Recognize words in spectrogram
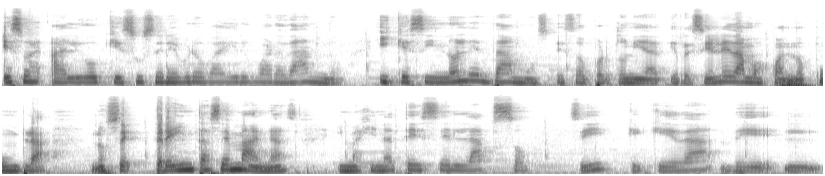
eso es algo que su cerebro va a ir guardando y que si no le damos esa oportunidad y recién le damos cuando cumpla, no sé, 30 semanas, imagínate ese lapso, ¿sí? Que queda de...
